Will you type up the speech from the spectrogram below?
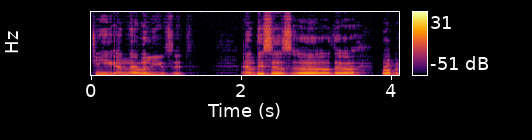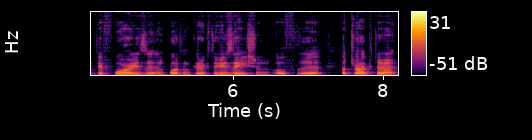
t and never leaves it. And this is uh, the property 4 is an important characterization of the attractor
